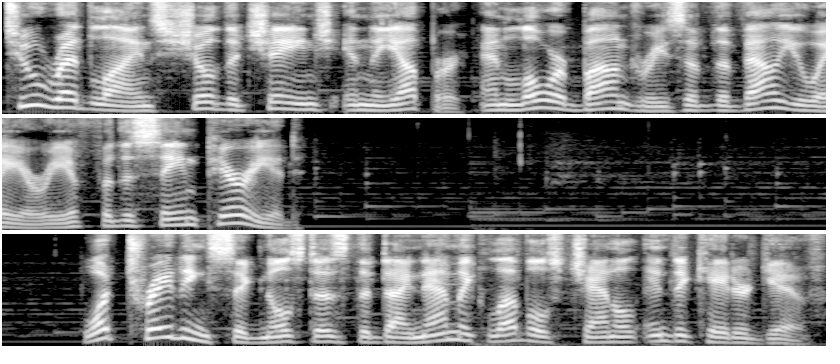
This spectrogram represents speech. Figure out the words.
Two red lines show the change in the upper and lower boundaries of the value area for the same period. What trading signals does the dynamic levels channel indicator give?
